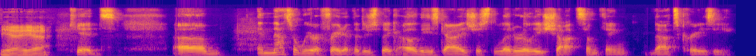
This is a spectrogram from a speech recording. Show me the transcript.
Yeah, yeah, yeah. Kids, um, and that's what we were afraid of. That there's like, oh, these guys just literally shot something. That's crazy.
